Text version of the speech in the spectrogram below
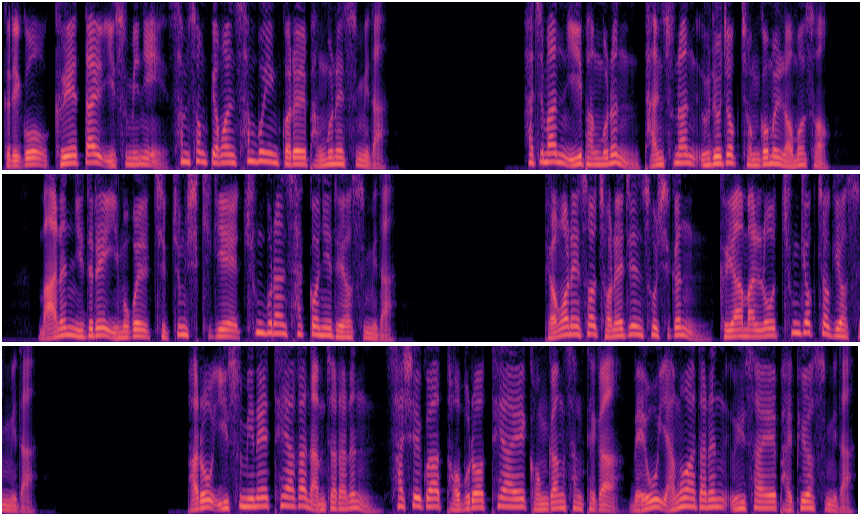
그리고 그의 딸 이수민이 삼성병원 산부인과를 방문했습니다. 하지만 이 방문은 단순한 의료적 점검을 넘어서 많은 이들의 이목을 집중시키기에 충분한 사건이 되었습니다. 병원에서 전해진 소식은 그야말로 충격적이었습니다. 바로 이수민의 태아가 남자라는 사실과 더불어 태아의 건강 상태가 매우 양호하다는 의사의 발표였습니다.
